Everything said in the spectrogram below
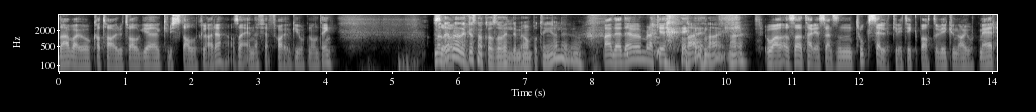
der var jo Qatar-utvalget krystallklare. Altså NFF har jo ikke gjort noen ting. Men Så- det ble det ikke snakka så veldig mye om på tinget, eller? Nei, det, det ble ikke Nei, nei, nei. Jo, altså Terje Svendsen tok selvkritikk på at vi kunne ha gjort mer.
